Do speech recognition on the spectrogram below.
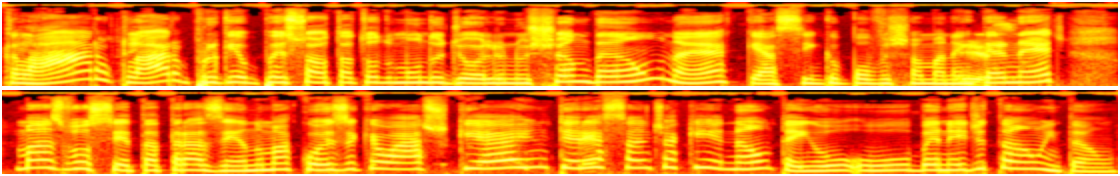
Claro, claro, porque o pessoal tá todo mundo de olho no Xandão, né? Que é assim que o povo chama na Isso. internet. Mas você tá trazendo uma coisa que eu acho que é interessante aqui. Não, tem o, o Beneditão, então.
